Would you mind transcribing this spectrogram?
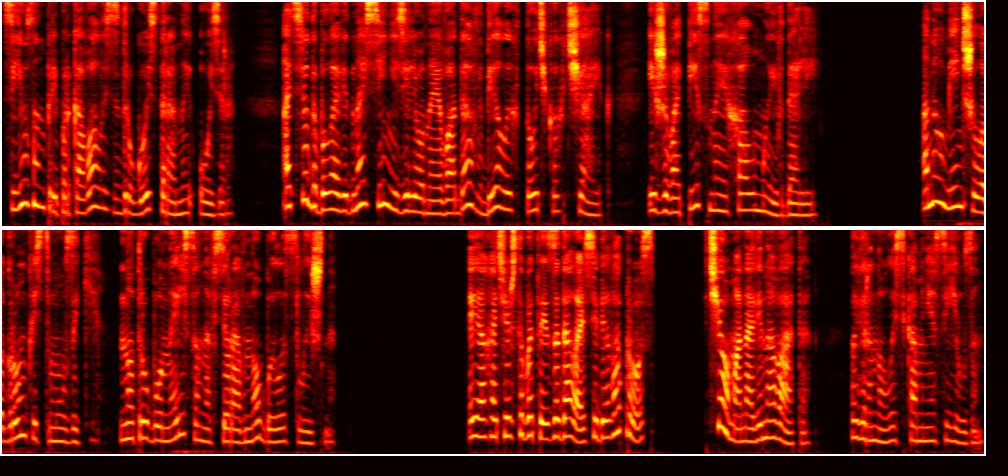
Сьюзан припарковалась с другой стороны озера. Отсюда была видна сине-зеленая вода в белых точках чаек и живописные холмы вдали. Она уменьшила громкость музыки, но трубу Нельсона все равно было слышно. «Я хочу, чтобы ты задала себе вопрос. В чем она виновата?» — повернулась ко мне Сьюзан.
